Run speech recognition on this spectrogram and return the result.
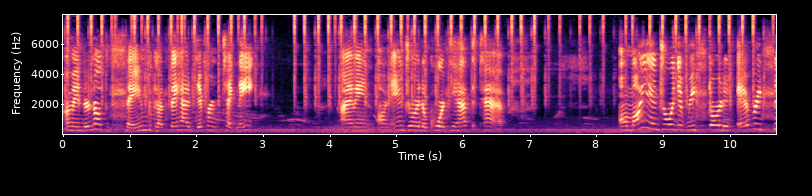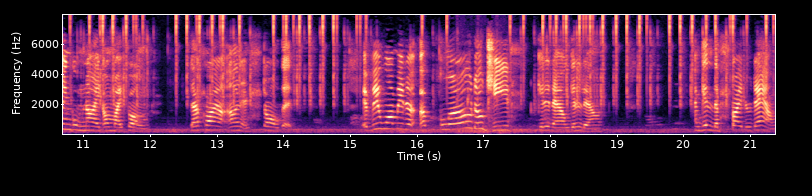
I mean, they're not the same because they have different techniques. I mean, on Android, of course, you have to tap. On my Android, it restarted every single night on my phone. That's why I uninstalled it. If you want me to upload, oh geez, get it down, get it down. I'm getting the spider down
